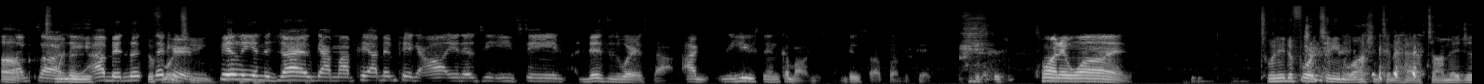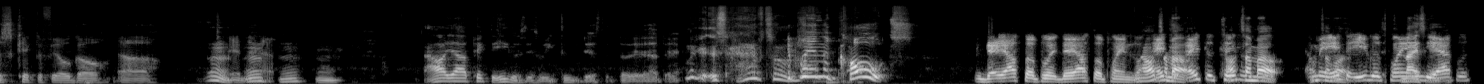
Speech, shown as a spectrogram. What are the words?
up I'm sorry. twenty. Look, I've been look, to look here. Philly and the Giants got my pick. I've been picking all NFC East teams. This is where it stopped. I Houston, come on, Houston, do something for me, Texas. Twenty-one. 20 to 14 Washington at halftime. They just kicked a field goal. Uh, Mm, mm, mm, mm. All y'all picked the Eagles this week too, just to throw it out there. Nigga, it's they're halftime. playing the Colts. They also play. They also playing. No, I'm talking about. ain't the I'm talking about. I I'm mean, talking ain't the Eagles playing tonight's game. Indianapolis?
